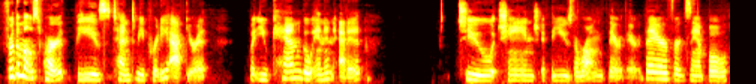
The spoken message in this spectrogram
For the most part, these tend to be pretty accurate, but you can go in and edit to change if they use the wrong there, there, there, for example,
